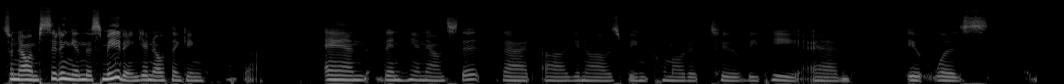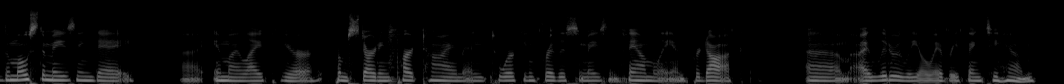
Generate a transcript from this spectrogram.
So now I'm sitting in this meeting, you know, thinking, what the? And then he announced it that, uh, you know, I was being promoted to VP, and it was the most amazing day uh, in my life here from starting part time and to working for this amazing family and for Doc. Um, I literally owe everything to him.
